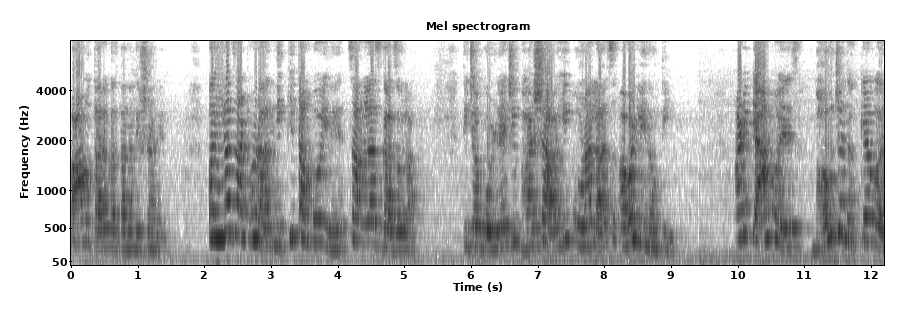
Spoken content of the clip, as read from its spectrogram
पाण उतारा करताना दिसणार आहेत. पहिलाच आठवडा निकी तांबोळीने चांगलाच गाजवला. तिच्या बोलण्याची भाषा ही कोणालाच आवडली नव्हती. आणि त्यामुळेच भाऊच्या धक्क्यावर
